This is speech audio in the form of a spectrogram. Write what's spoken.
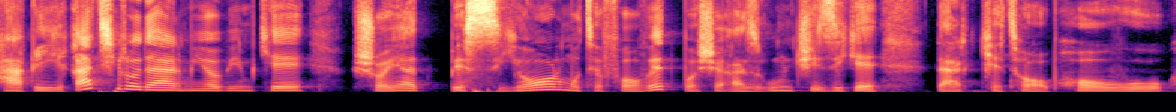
حقیقتی رو در میابیم که شاید بسیار متفاوت باشه از اون چیزی که در کتاب ها و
